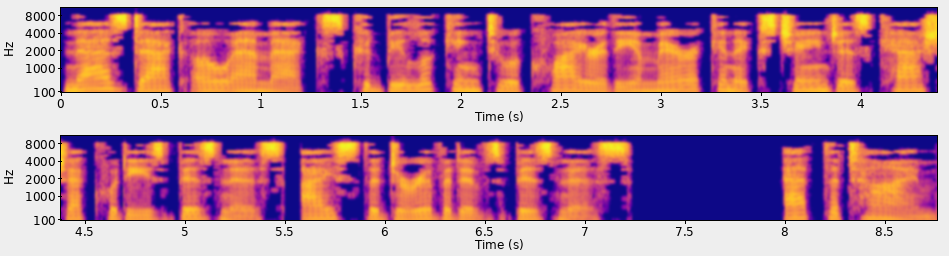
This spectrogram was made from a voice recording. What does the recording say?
Nasdaq OMX could be looking to acquire the American Exchange's cash equities business, ICE the derivatives business. At the time,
